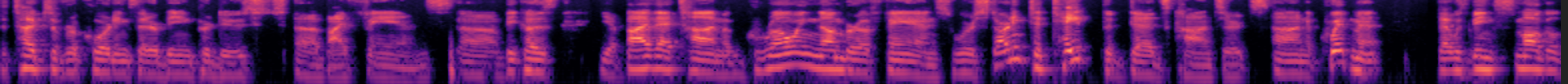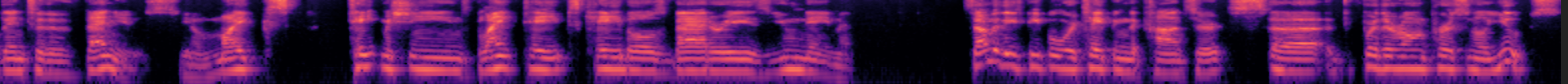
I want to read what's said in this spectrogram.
the types of recordings that are being produced uh, by fans. Uh, because yeah, by that time, a growing number of fans were starting to tape the Dead's concerts on equipment that was being smuggled into the venues. You know, mics, tape machines, blank tapes, cables, batteries, you name it. Some of these people were taping the concerts uh, for their own personal use.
